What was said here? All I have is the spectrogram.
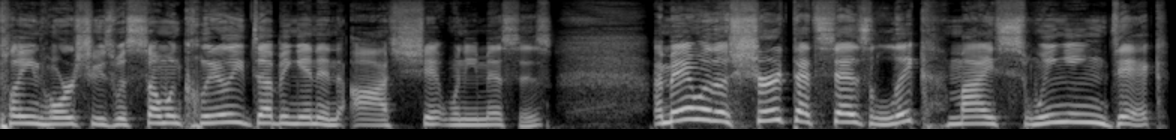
playing horseshoes with someone clearly dubbing in an ah shit when he misses. A man with a shirt that says lick my swinging dick.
